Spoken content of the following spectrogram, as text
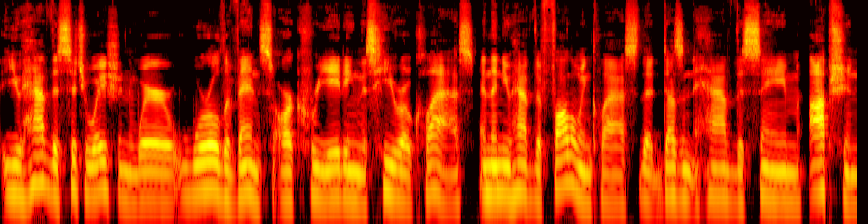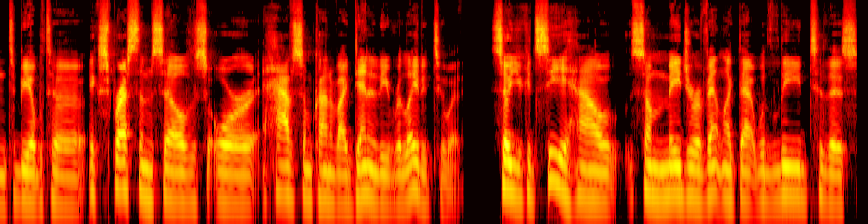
you have this situation where world events are creating this hero class, and then you have the following class that doesn't have the same option to be able to express themselves or have some kind of identity related to it. So you could see how some major event like that would lead to this,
